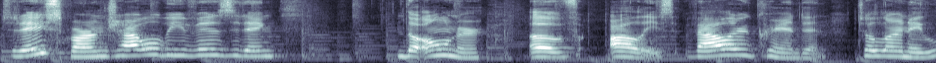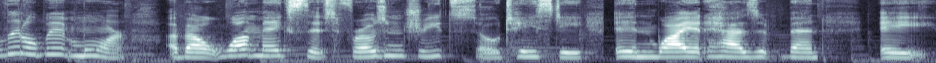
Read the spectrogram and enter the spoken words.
Today, Spartan Chat will be visiting the owner of Ollie's, Valerie Crandon, to learn a little bit more about what makes this frozen treat so tasty and why it has been a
